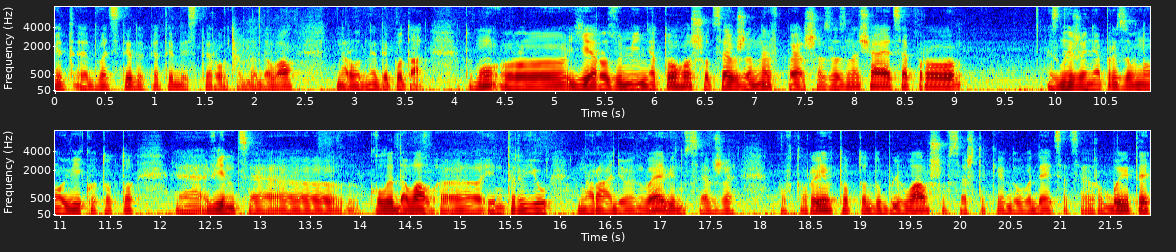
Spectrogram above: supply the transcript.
від е, 20 до 50 років, додавав народний депутат. Тому є розуміння того, що це вже не вперше зазначається про зниження призовного віку. Тобто е, він це, е, коли давав е, інтерв'ю на радіо НВ, він це вже повторив, тобто дублював, що все ж таки доведеться це робити,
